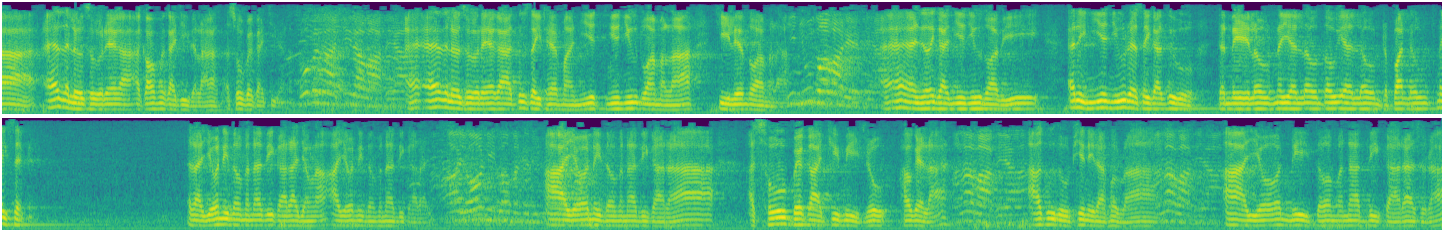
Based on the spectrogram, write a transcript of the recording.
အဲ့ဒါလို့ဆိုရဲကအကောင်းဘက်ကကြည့်သလားအဆိုးဘက်ကကြည့်တာလားအဆိုးဘက်ကကြည့်တာပါဗျာအဲအဲ့ဒါလို့ဆိုရဲကသူ့စိတ်ထဲမှာညစ်ညစ်ညူးသွားမလားကြည်လင်းသွားမလားညစ်ညူးသွားပါတယ်ဗျာအဲစိတ်ကညစ်ညူးသွားပြီအဲ့ဒီညစ်ညူးတဲ့စိတ်ကသူ့ကိုတနေ့လုံးနှစ်ရက်လုံးသုံးရက်လုံးတစ်ပတ်လုံးနှိပ်စက်တယ် အဲ့ဒါယောနိသောမနတိကာရကြောင့်လားအာယောနိသောမနတိကာရအာယောနိသောမနတိအာယောနိသောမနတိကာရအဆိုးဘက်ကကြည့်မိလို့ဟုတ်ကဲ့လားမှန်ပါပါဗျာအာကုသိုလ်ဖြစ်နေတာမဟုတ်လားမှန်ပါပါဗျာအာယောနိသောမနတိကာရဆိုတာ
